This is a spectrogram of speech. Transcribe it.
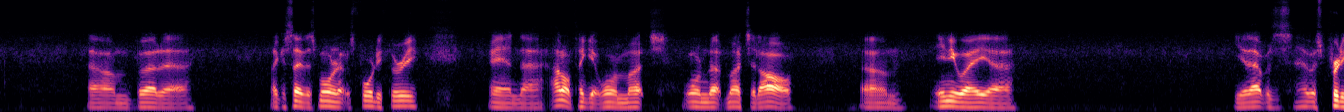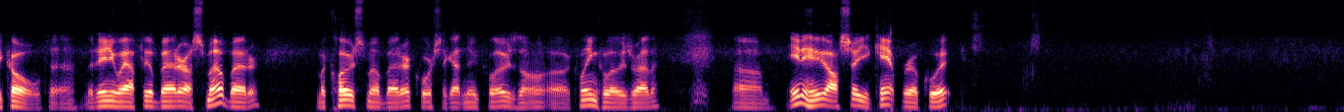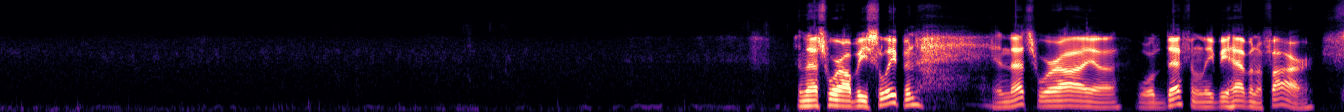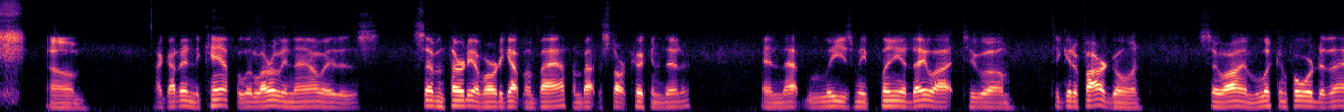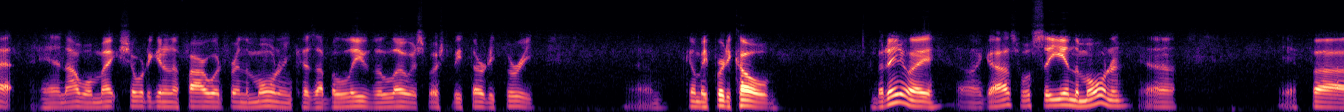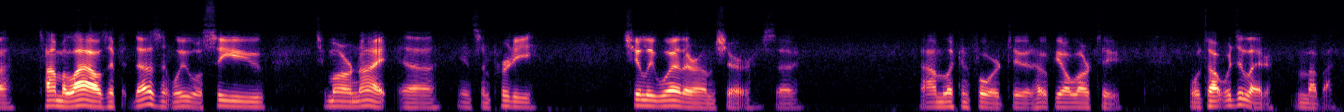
um, but like I said this morning it was 43 and uh, I don't think it warmed much warmed up much at all. Um, anyway uh, yeah that was that was pretty cold uh, but anyway I feel better. I smell better. My clothes smell better. Of course I got new clothes on uh, clean clothes rather. Um, anywho I'll show you camp real quick and that's where I'll be sleeping and that's where I uh, will definitely be having a fire. Um, I got into camp a little early now. It is 7:30 I've already got my bath. I'm about to start cooking dinner and that leaves me plenty of daylight to um, to get a fire going. So I am looking forward to that and I will make sure to get enough firewood for in the morning because I believe the low is supposed to be 33 um, it's gonna be pretty cold but anyway, uh, guys, we'll see you in the morning. Uh, if uh, time allows, if it doesn't, we will see you tomorrow night uh, in some pretty chilly weather, I'm sure. So I'm looking forward to it. Hope y'all are too. We'll talk with you later. Bye-bye.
